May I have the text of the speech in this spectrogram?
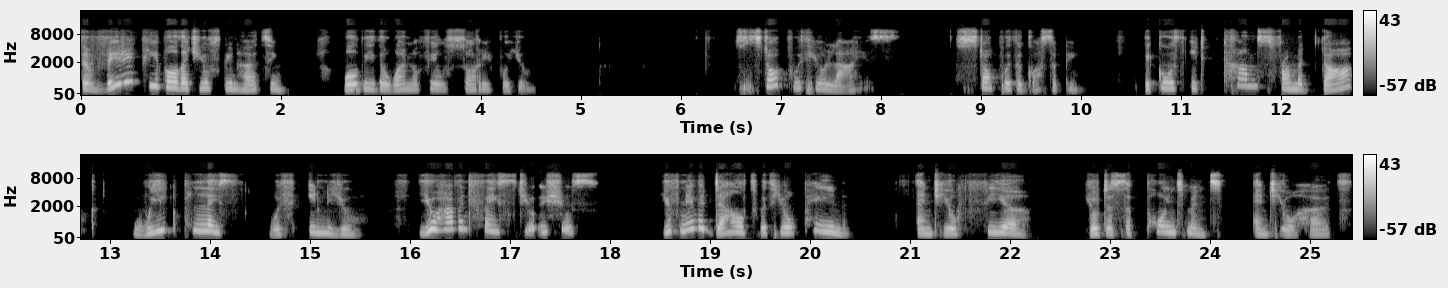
the very people that you've been hurting will be the one who feels sorry for you. Stop with your lies. Stop with the gossiping because it comes from a dark, weak place within you. You haven't faced your issues. You've never dealt with your pain and your fear, your disappointment and your hurts.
